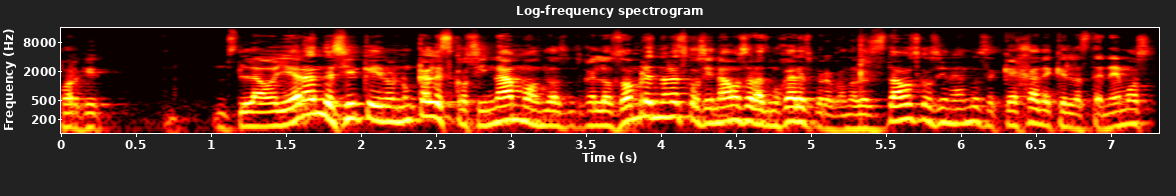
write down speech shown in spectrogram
Porque la oyeran decir que no, nunca les cocinamos, los, que los hombres no les cocinamos a las mujeres, pero cuando les estamos cocinando se queja de que las tenemos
